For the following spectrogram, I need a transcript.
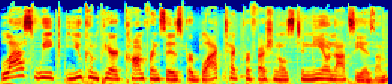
last week you compared conferences for black tech professionals to neo Nazism.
